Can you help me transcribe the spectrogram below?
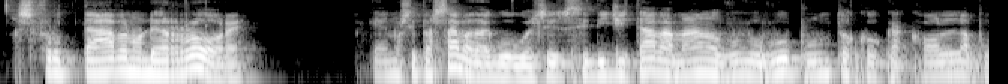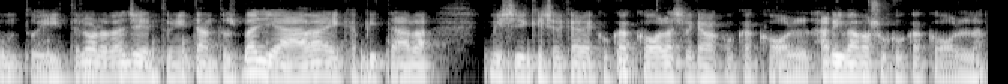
sfruttavano l'errore non si passava da Google, si, si digitava a mano www.coca-cola.it. Allora la gente ogni tanto sbagliava e capitava, invece che cercare Coca-Cola, cercava Coca-Cola, arrivava su Coca-Cola.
